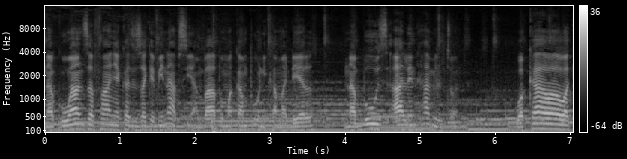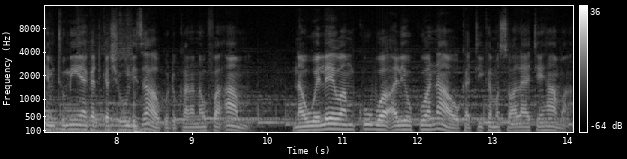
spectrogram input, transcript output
na kuanza fanya kazi zake binafsi, ambapo makampuni kama Dell na Booz Allen Hamilton wakawa wakimtumia katika shughuli zao kutokana na ufahamu na uelewa mkubwa aliokuwa nao katika masuala ya tehama.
